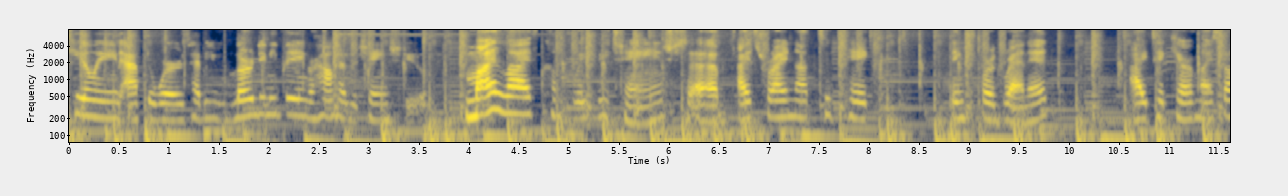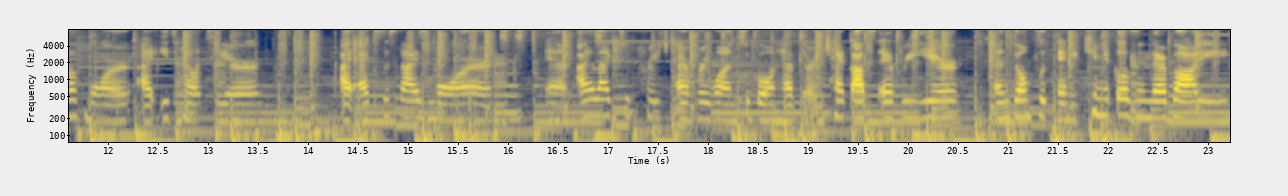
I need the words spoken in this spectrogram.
healing afterwards? Have you learned anything or how has it changed you? My life completely changed. Uh, I try not to take things for granted. I take care of myself more. I eat healthier. I exercise more. And I like to preach everyone to go and have their checkups every year and don't put any chemicals in their body.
